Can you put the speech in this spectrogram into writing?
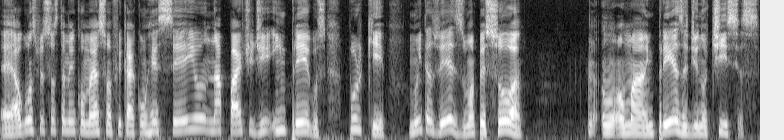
É, algumas pessoas também começam a ficar com receio na parte de empregos, porque muitas vezes uma pessoa uma empresa de notícias,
